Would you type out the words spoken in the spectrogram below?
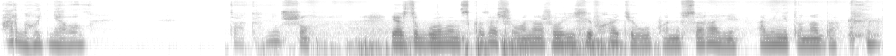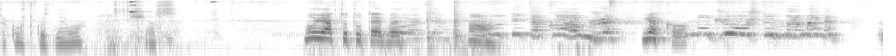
Гарного дня вам. Так, ну що, я ж забула вам сказати, що вона ж горіхи в хаті лупа, не в сараї, а мені то треба. Я вже куртку зняла. Щас. Ну, як тут у тебе? А, Ну ти така вже. яка? Ну чого ж ти на мене? е,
